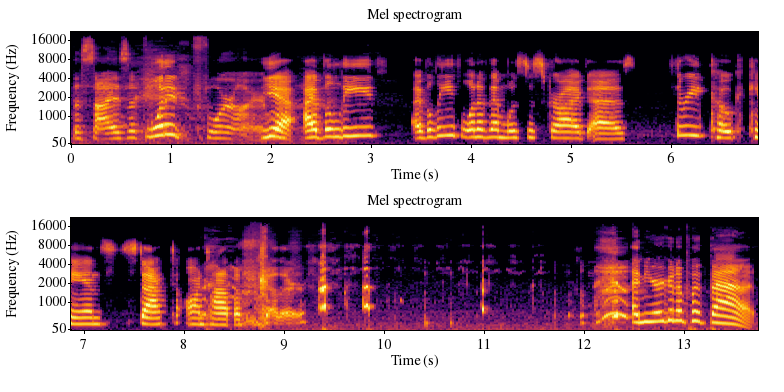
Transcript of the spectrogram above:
The size of What did forearm. Yeah, I believe I believe one of them was described as three Coke cans stacked on top of each other. and you're gonna put that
